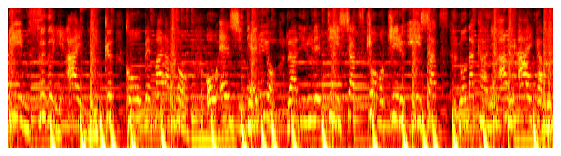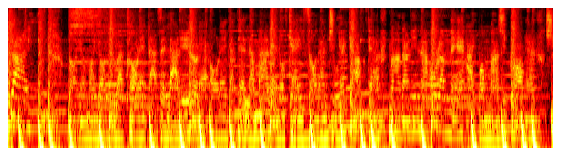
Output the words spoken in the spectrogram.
リームすぐに会いに行く。神戸マラソン応援してるよ。ラリルレ T シャツ今日も着るいいシャツの中にある愛が見たい。土曜の夜はこれだぜラリルレ俺がテラマレの軽相談中や逆転まだに治らね閉じ込めん周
